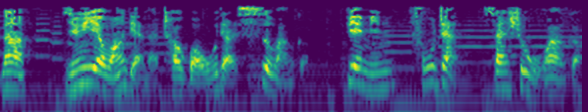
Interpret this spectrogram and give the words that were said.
那营业网点呢，超过五点四万个，便民服务站三十五万个，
